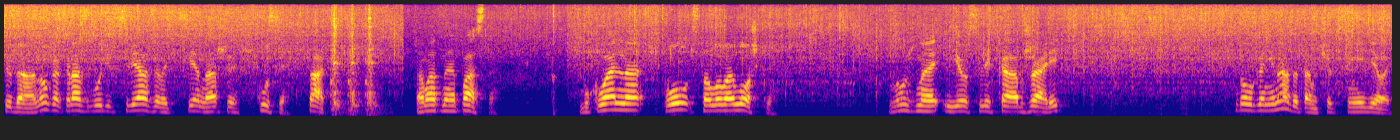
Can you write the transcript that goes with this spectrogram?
сюда, оно как раз будет связывать все наши вкусы. Так, томатная паста. Буквально пол столовой ложки. Нужно ее слегка обжарить. Долго не надо там что-то с ней делать.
